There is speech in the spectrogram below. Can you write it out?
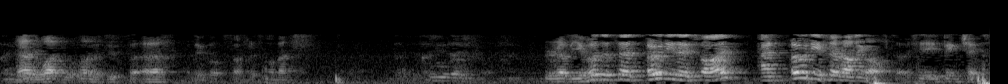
uh, the what, what, what, but, uh, they've got stuff written on that. Rabbi Yehuda says only those five, and only if they're running after, if he's being chased.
